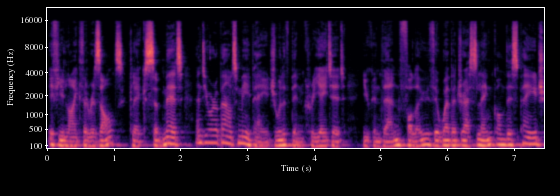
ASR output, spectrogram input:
If you like the result, click Submit and your About Me page will have been created. You can then follow the web address link on this page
